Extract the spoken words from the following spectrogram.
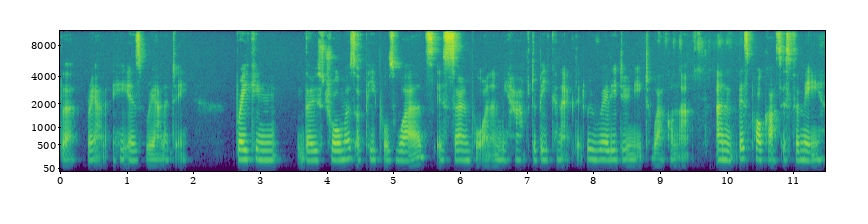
the reality. He is reality. Breaking those traumas of people's words is so important, and we have to be connected. We really do need to work on that. And this podcast is for me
